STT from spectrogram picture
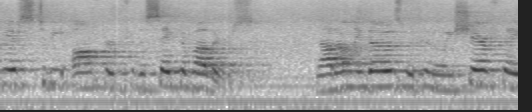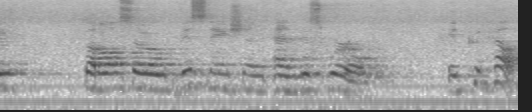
gifts to be offered for the sake of others, not only those with whom we share faith, but also this nation and this world. It could help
